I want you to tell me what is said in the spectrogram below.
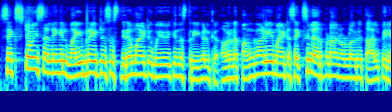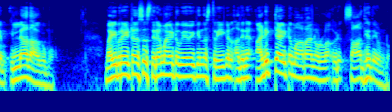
സെക്സ് ടോയ്സ് അല്ലെങ്കിൽ വൈബ്രേറ്റേഴ്സ് സ്ഥിരമായിട്ട് ഉപയോഗിക്കുന്ന സ്ത്രീകൾക്ക് അവരുടെ പങ്കാളിയുമായിട്ട് സെക്സിൽ ഏർപ്പെടാനുള്ള ഒരു താല്പര്യം ഇല്ലാതാകുമോ? വൈബ്രേറ്റേഴ്സ് സ്ഥിരമായിട്ട് ഉപയോഗിക്കുന്ന സ്ത്രീകൾ അതിന് അഡിക്റ്റ് ആയിട്ട് മാറാനുള്ള ഒരു സാധ്യതയുണ്ടോ?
